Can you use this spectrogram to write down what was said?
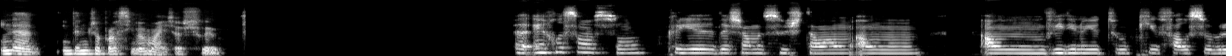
ainda, ainda nos aproxima mais, acho eu. Uh, em relação ao som, queria deixar uma sugestão a um, a um, um vídeo no YouTube que fala sobre,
